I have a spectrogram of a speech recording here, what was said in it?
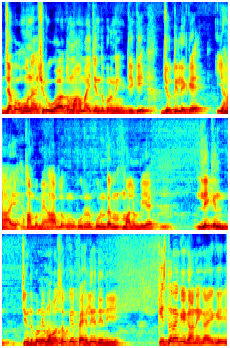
जब होना शुरू हुआ तो महामाई चिंतपूर्णी जी की ज्योति लेके यहाँ आए अम्ब में। आप लोगों को पूर्ण पूर्णतः मालूम भी है। लेकिन चिंतपूर्णी महोत्सव के पहले दिन ही किस तरह के गाने गाए गए?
